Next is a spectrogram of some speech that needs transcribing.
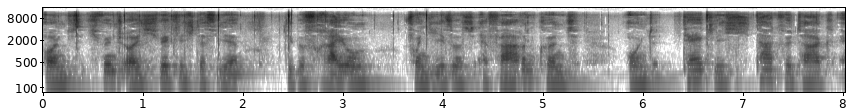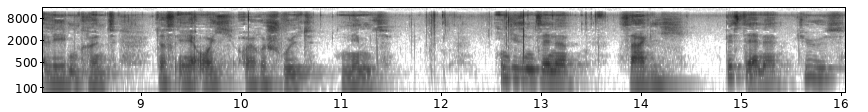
und ich wünsche euch wirklich, dass ihr die Befreiung von Jesus erfahren könnt und täglich, Tag für Tag erleben könnt, dass er euch eure Schuld nimmt. In diesem Sinne sage ich bis dann, tschüss.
